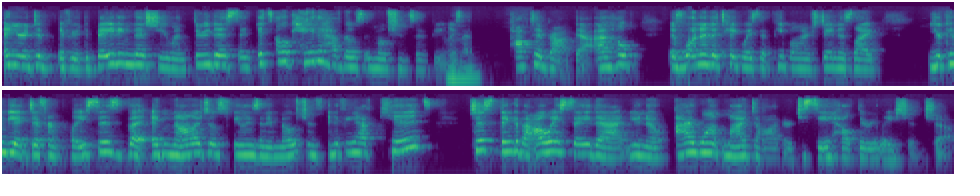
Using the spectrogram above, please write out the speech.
and you're de- if you're debating this, you went through this, and it's okay to have those emotions and feelings. Mm-hmm. I talked about that. I hope if one of the takeaways that people understand is like you can be at different places, but acknowledge those feelings and emotions. And if you have kids, just think about, I always say that, you know, I want my daughter to see a healthy relationship.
